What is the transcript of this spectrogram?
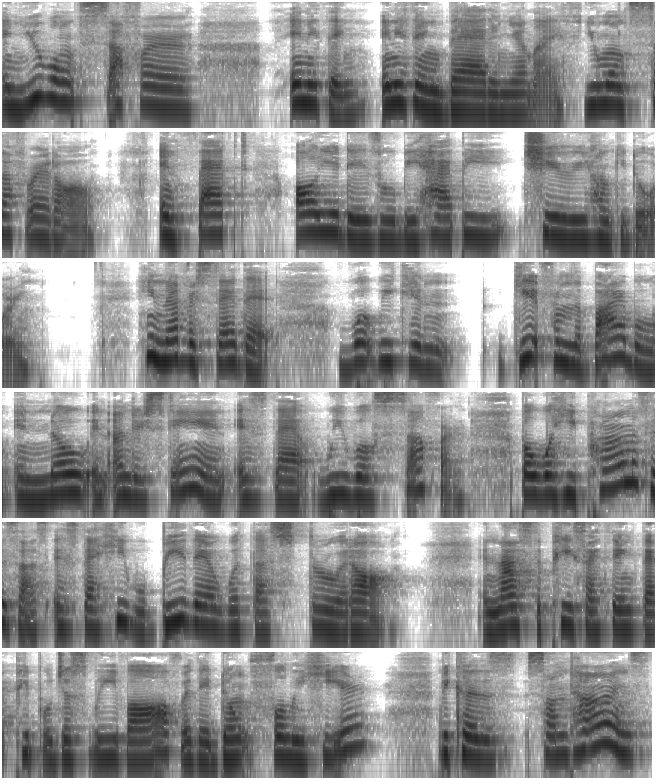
and you won't suffer anything, anything bad in your life. You won't suffer at all. In fact, all your days will be happy, cheery, hunky dory. He never said that. What we can get from the Bible and know and understand is that we will suffer. But what he promises us is that he will be there with us through it all. And that's the piece I think that people just leave off or they don't fully hear because sometimes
